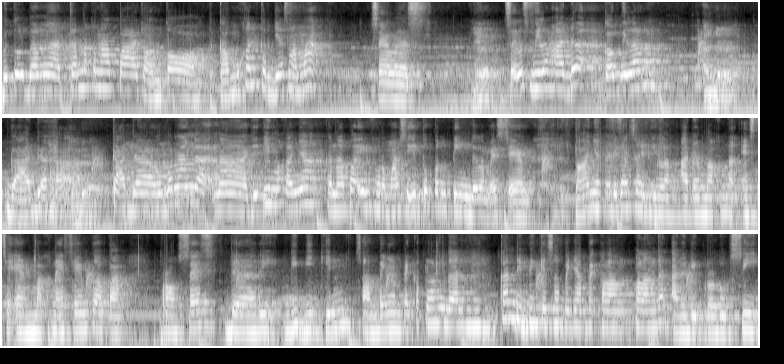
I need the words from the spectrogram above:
Betul banget. Karena kenapa? Contoh, kamu kan kerja sama sales. Ya, Sales bilang ada, kamu bilang ada. nggak ada. Ada. Kadang pernah nggak? Nah, jadi makanya kenapa informasi itu penting dalam SCM. Makanya tadi kan saya bilang ada makna SCM. Makna SCM itu apa? Proses dari dibikin sampai nyampe ke pelanggan. Kan dibikin sampai nyampe ke lang- pelanggan ada di produksi,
